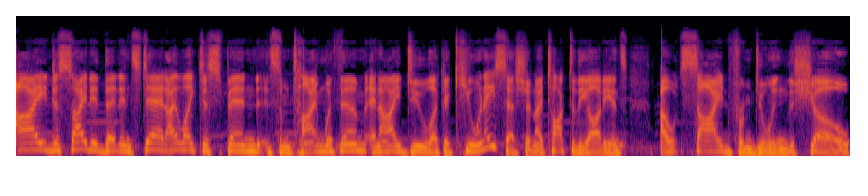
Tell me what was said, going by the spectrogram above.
I decided that instead I like to spend some time with them and I do like a Q&A session. I talk to the audience outside from doing the show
